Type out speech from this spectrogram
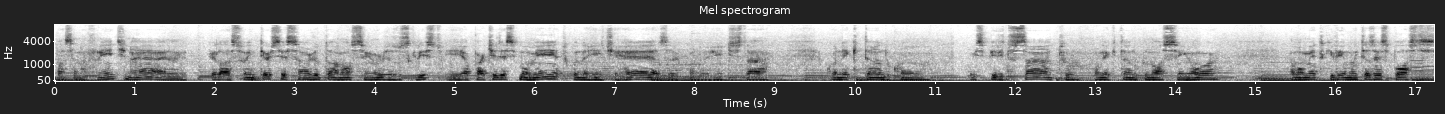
passa na frente, né? Pela sua intercessão junto ao nosso Senhor Jesus Cristo. E a partir desse momento, quando a gente reza, quando a gente está conectando com o Espírito Santo, conectando com o nosso Senhor, é um momento que vem muitas respostas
